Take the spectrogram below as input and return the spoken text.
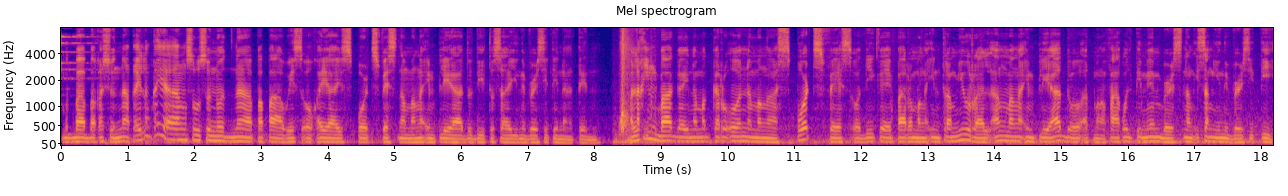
magbabakasyon na. Kailan kaya ang susunod na papawis o kaya sports fest ng mga empleyado dito sa university natin? Malaking bagay na magkaroon ng mga sports fest o di kaya para mga intramural ang mga empleyado at mga faculty members ng isang university.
